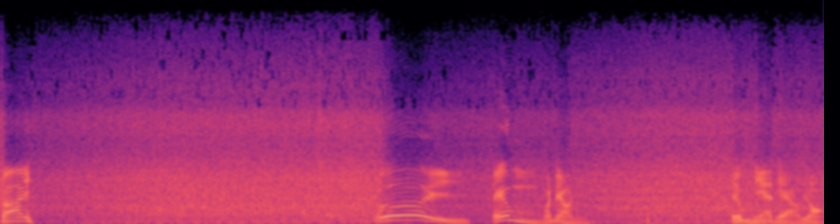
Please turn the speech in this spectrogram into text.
ใช่เอ้ย เต็มวันแนวนี่เต็มแง่แถวพี่น้อง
